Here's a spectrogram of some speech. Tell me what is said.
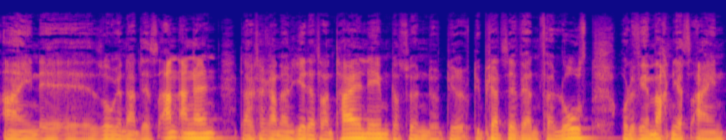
ein äh, äh, sogenanntes Anangeln. Da kann dann jeder dran teilnehmen. Das sind, die, die Plätze werden verlost. Oder wir machen jetzt ein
